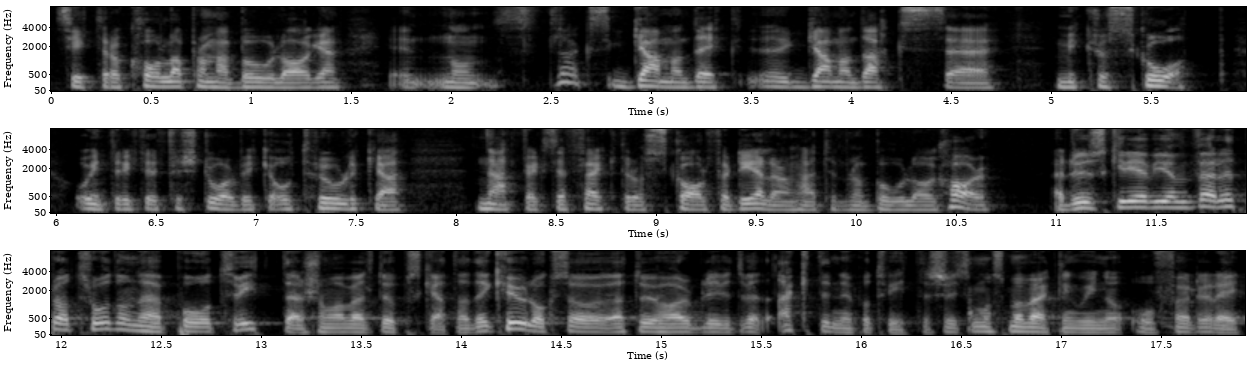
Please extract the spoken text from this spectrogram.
sitter och kollar på de här bolagen, någon slags gammaldags, eh, gammaldags eh, mikroskop och inte riktigt förstår vilka otroliga nätverkseffekter och skalfördelar de här typen av bolag har. Du skrev ju en väldigt bra tråd om det här på Twitter som var väldigt uppskattad. Det är kul också att du har blivit väldigt aktiv nu på Twitter, så det måste man verkligen gå in och följa dig.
